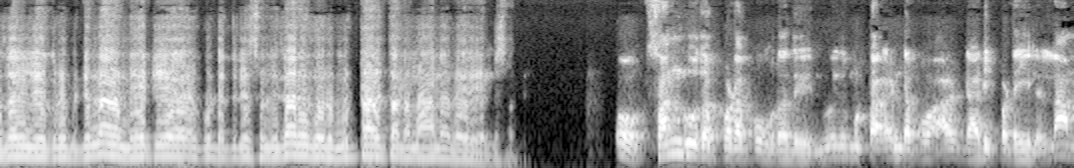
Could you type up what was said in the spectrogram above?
முதலில் குறிப்பிட்டிருந்தால் நேற்றைய கூட்டத்திலே சொல்லிதான் இது ஒரு முட்டாள்தனமான வேலை என்று சொல்லி. ஓ சங்கூதப்பட போகிறது. இது முட்டா என்ற அடிப்படையில் எல்லாம்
